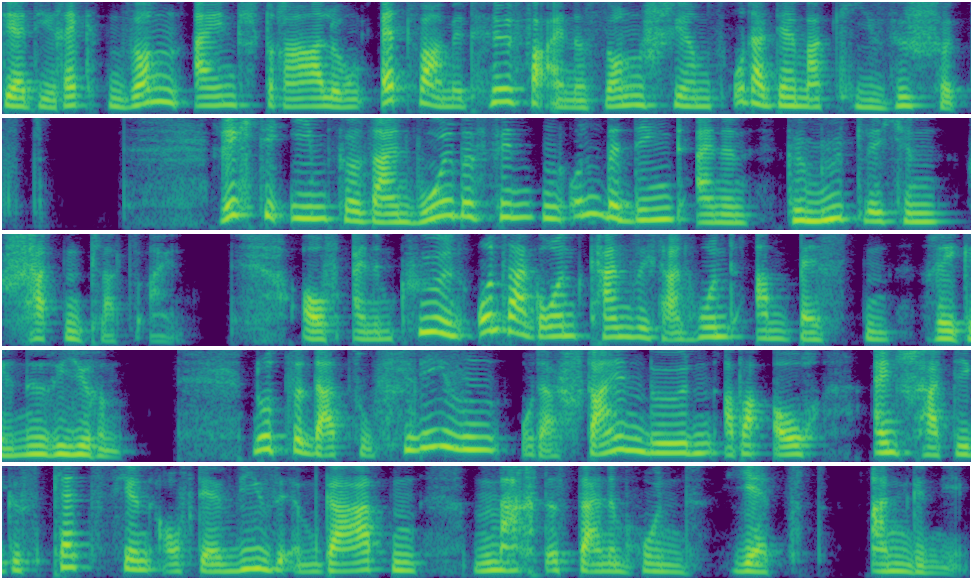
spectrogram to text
der direkten Sonneneinstrahlung etwa mit Hilfe eines Sonnenschirms oder der Markise schützt. Richte ihm für sein Wohlbefinden unbedingt einen gemütlichen Schattenplatz ein. Auf einem kühlen Untergrund kann sich dein Hund am besten regenerieren. Nutze dazu Fliesen oder Steinböden, aber auch ein schattiges Plätzchen auf der Wiese im Garten macht es deinem Hund jetzt angenehm.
